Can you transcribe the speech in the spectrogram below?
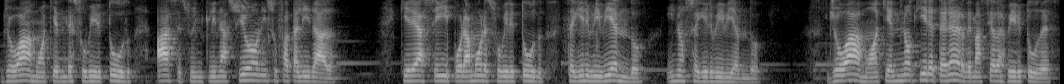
Yo amo a quien de su virtud hace su inclinación y su fatalidad. Quiere así, por amor de su virtud, seguir viviendo y no seguir viviendo. Yo amo a quien no quiere tener demasiadas virtudes.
